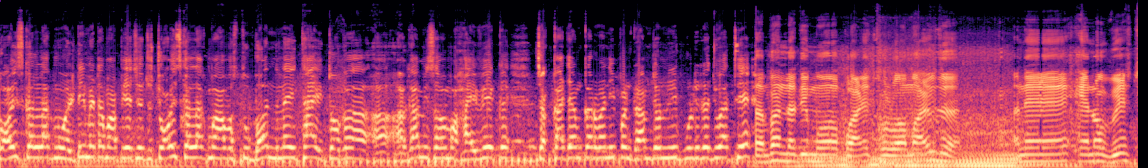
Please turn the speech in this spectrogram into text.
ચોવીસ કલાકનું અલ્ટિમેટમ આપીએ છીએ, જો ચોવીસ કલાકમાં આ વસ્તુ બંધ નહીં થાય તો આગામી સમયમાં હાઈવે ચક્કાજામ કરવાની પણ ગ્રામજનોની પૂરી રજૂઆત છે. નદીમાં પાણી છોડવામાં આવ્યું છે. અને એનો વેસ્ટ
